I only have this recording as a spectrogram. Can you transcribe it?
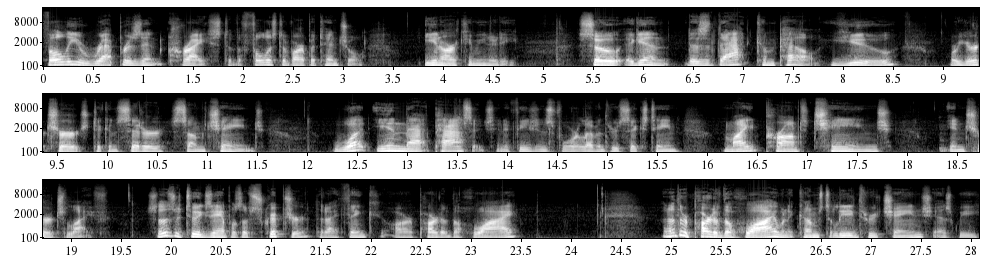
fully represent Christ to the fullest of our potential in our community. So, again, does that compel you or your church to consider some change? What in that passage in Ephesians 4 11 through 16 might prompt change in church life? So, those are two examples of Scripture that I think are part of the why Another part of the why when it comes to leading through change, as we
